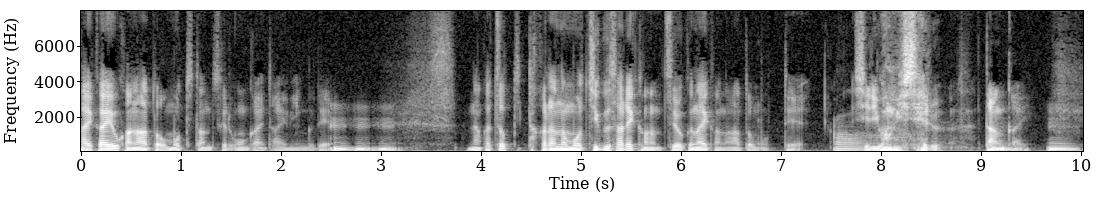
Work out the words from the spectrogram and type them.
買い替えようかなとは思ってたんですけど今回のタイミングで、うんうんなんかちょっと宝の持ち腐れ感強くないかなと思って尻込みしてる段階。うんうん、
